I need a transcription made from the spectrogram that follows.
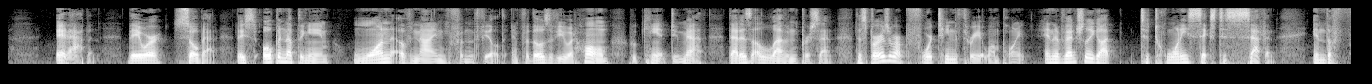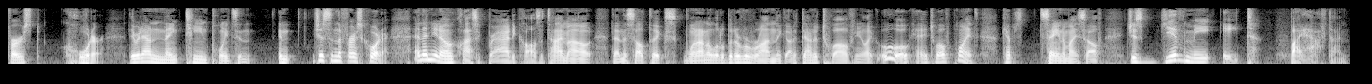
It happened. They were so bad. They opened up the game one of nine from the field. And for those of you at home who can't do math, that is 11%. The Spurs were up 14 to 3 at one point and eventually got to 26 to 7 in the first quarter. They were down 19 points in in just in the first quarter. And then, you know, classic Brad, he calls a timeout. Then the Celtics went on a little bit of a run. They got it down to 12 and you're like, "Oh, okay, 12 points." I kept saying to myself, "Just give me 8 by halftime."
